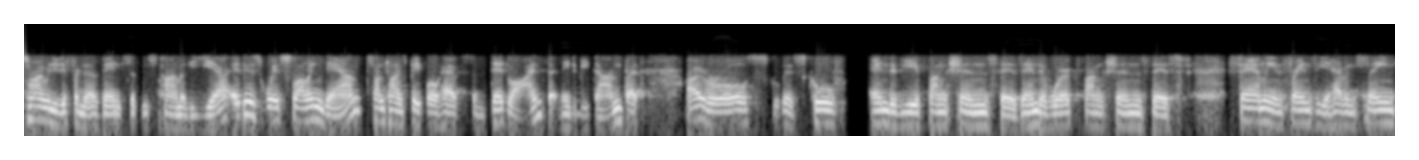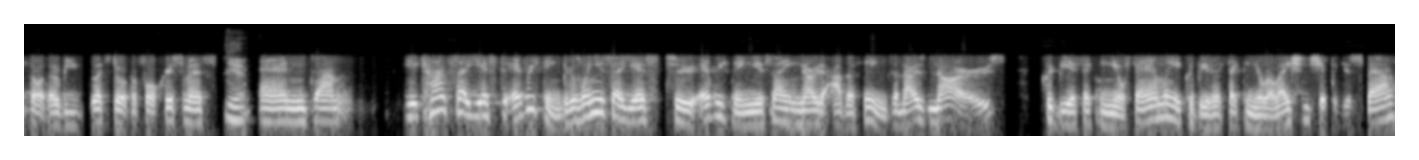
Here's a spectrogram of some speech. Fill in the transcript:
so many different events at this time of the year. It is we're slowing down. Sometimes people have some deadlines that need to be done, but overall, there's school end of year functions, there's end of work functions, there's family and friends that you haven't seen. Thought there would be let's do it before Christmas, yeah. and um, you can't say yes to everything because when you say yes to everything, you're saying no to other things, and those no's could be affecting your family, it could be affecting your relationship with your spouse.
